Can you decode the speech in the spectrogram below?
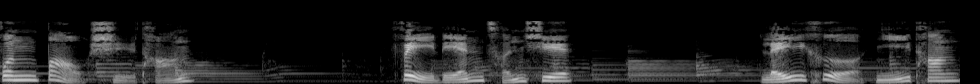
风暴始唐，废廉岑薛，雷鹤泥汤，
